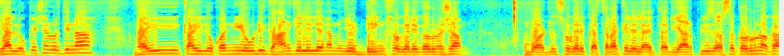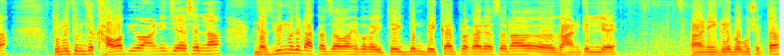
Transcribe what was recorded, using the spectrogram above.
या लोकेशनवरती ना भाई काही लोकांनी एवढी घाण केलेली आहे ना म्हणजे ड्रिंक्स वगैरे करून अशा बॉटल्स वगैरे कचरा केलेला आहे. तर यार प्लीज असं करू नका. तुम्ही तुमचं खावा पिवा आणि जे असेल ना डस्टबिनमध्ये टाकत जावा. हे बघा इथे एकदम बेकार प्रकारे असं ना घाण केलेली आहे. आणि इकडे बघू शकता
